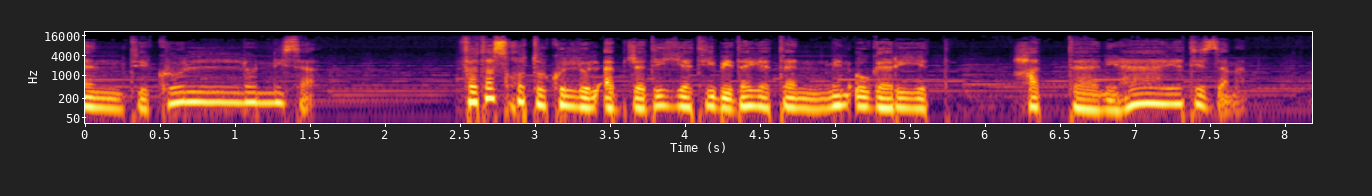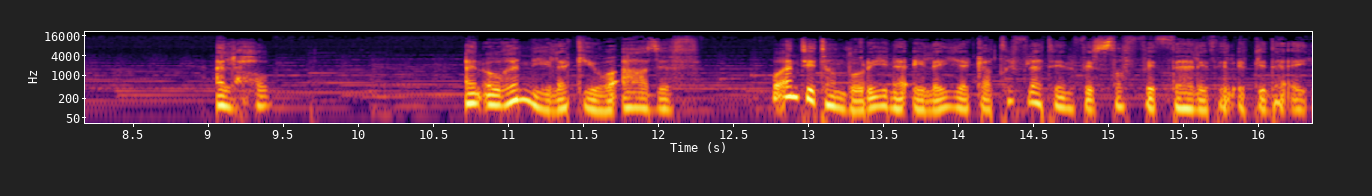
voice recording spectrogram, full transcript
أنت كل النساء. فتسقط كل الأبجدية بداية من أوغاريت حتى نهاية الزمن. الحب أن أغني لك وأعزف وأنت تنظرين إلي كطفلة في الصف الثالث الابتدائي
